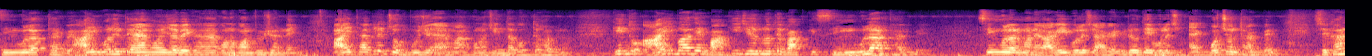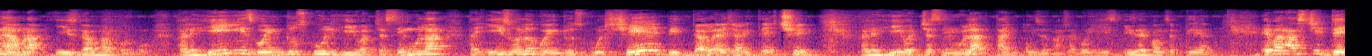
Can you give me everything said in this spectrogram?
সিঙ্গুলার থাকবে। আই বলেই তো অ্যাম হয়ে যাবে, এখানে আর কোনো কনফিউশন নেই। আই থাকলে চোখ বুঝে অ্যাম আর কোনো চিন্তা করতে হবে না। কিন্তু আই বাদে বাকি যেগুলোতে বাক্যে সিঙ্গুলার থাকবে সিঙ্গুলার মানে আগেই বলেছি, আগের ভিডিওতেই বলেছি, এক বচন থাকবে, সেখানে আমরা ইজ ব্যবহার করব। তাহলে he is going to school he হচ্ছে সিঙ্গুলার তাই ইজ হলো গোয়িং টু স্কুল সে বিদ্যালয়ে যাইতেছে তাহলে হি হচ্ছে সিঙ্গুলার তাই ইজ হবে। আশা করি ইজ ইজ এর কনসেপ্ট ক্লিয়ার এবার আসছি দে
